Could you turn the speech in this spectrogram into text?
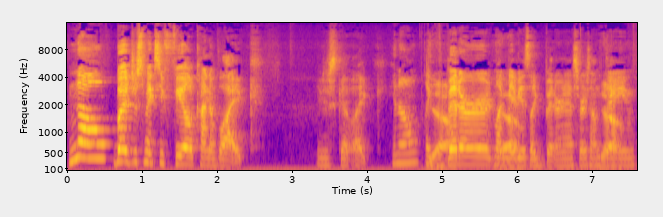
No, but it just makes you feel kind of like you just get like you know like Yeah. bitter, like Yeah. maybe it's like bitterness or something.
